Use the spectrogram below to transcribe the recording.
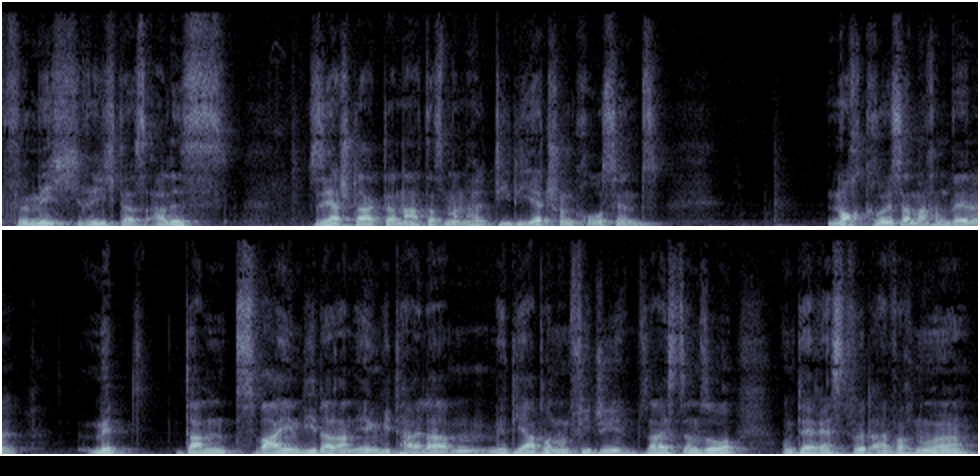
für mich riecht das alles sehr stark danach, dass man halt die, die jetzt schon groß sind, noch größer machen will. Mit dann Zweien, die daran irgendwie teilhaben, mit Japan und Fiji, sei es dann so. Und der Rest wird einfach nur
